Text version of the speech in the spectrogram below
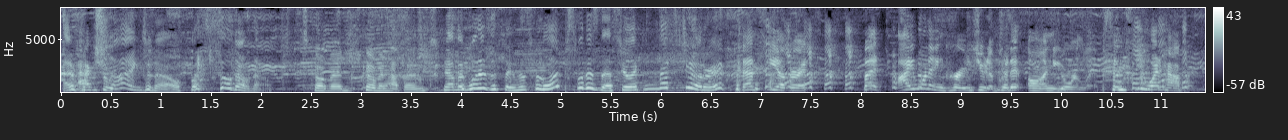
I'm Actually- trying to know, but I still don't know. It's COVID. COVID happened. Now I'm like, what is this thing? Is this for the lips? What is this? You're like, "Mm, that's deodorant. that's deodorant. but I want to encourage you to put it on your lips and see what happens.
